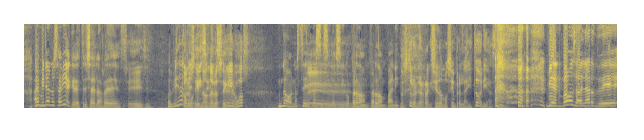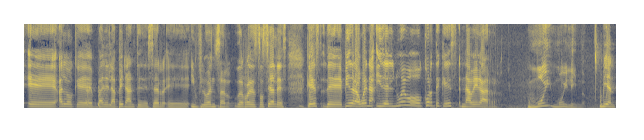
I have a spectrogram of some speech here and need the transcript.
Ay, mira, no sabía que era estrella de las redes. Sí, sí. Olvídate. ¿Cómo que no, no lo seguís vos? No, no sé, no sé si lo Eh. sigo. Perdón, perdón, Pani. Nosotros le reaccionamos siempre a las historias. Bien, vamos a hablar de eh, algo que vale la pena antes de ser eh, influencer de redes sociales, que es de Piedra Buena y del nuevo corte que es Navegar. Muy, muy lindo. Bien,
